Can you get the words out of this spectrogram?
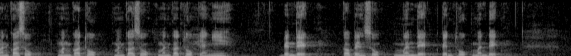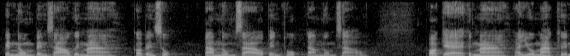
มันก็สุข มันก็ทุกข์ มันก็สุข มันก็ทุกข์อย่างนี้ เป็นเด็ก ก็เป็นสุขเหมือนเด็ก เป็นทุกข์เหมือนเด็ก เป็นหนุ่มเป็นสาวขึ้นมา ก็เป็นสุขตามหนุ่มสาว เป็นทุกข์ตามหนุ่มสาว พอแก่ขึ้นมาอายุมากขึ้น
